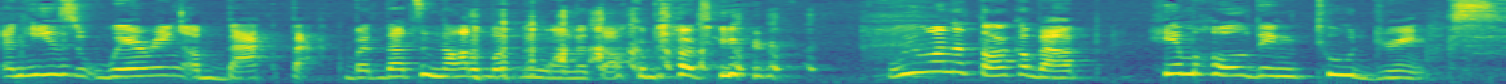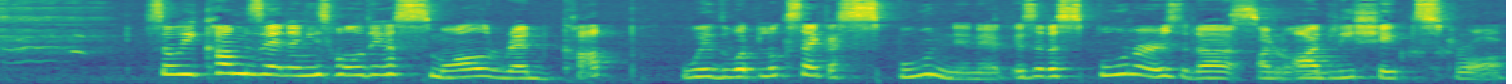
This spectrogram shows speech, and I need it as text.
and he's wearing a backpack. But that's not what we want to talk about here. We want to talk about him holding two drinks. So he comes in and he's holding a small red cup with what looks like a spoon in it. Is it a spoon or is it a, an oddly shaped straw?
